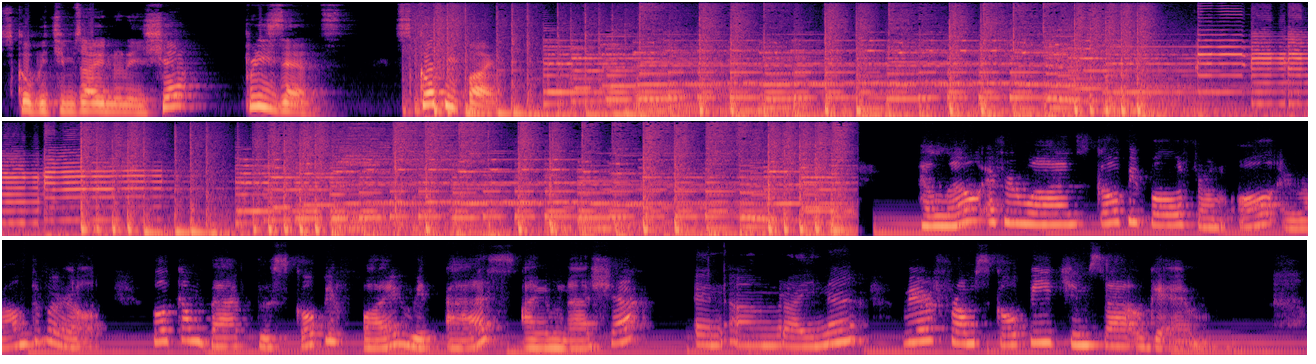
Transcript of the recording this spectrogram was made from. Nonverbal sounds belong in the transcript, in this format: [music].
Skopi Cimsa Indonesia presents Skopify. Hello everyone, Sco people from all around the world. Welcome back to Scopify with us. I'm Nasha. And I'm Raina. We're from Skopi Cimsa UGM.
